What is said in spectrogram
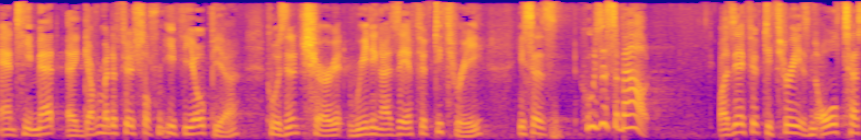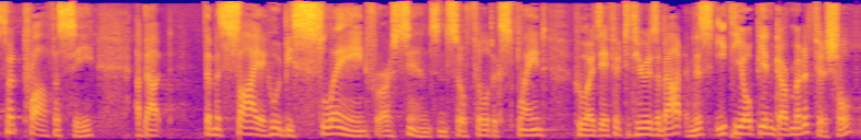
and he met a government official from Ethiopia who was in a chariot reading Isaiah 53. He says, Who's this about? Well, Isaiah 53 is an Old Testament prophecy about the Messiah who would be slain for our sins. And so Philip explained who Isaiah 53 was about, and this Ethiopian government official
